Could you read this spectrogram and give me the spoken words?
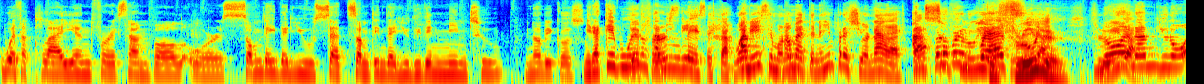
with a client, for example, or someday that you said something that you didn't mean to. No, because Mira qué bueno the está mi inglés. Estás I'm- buenísimo, no I'm- me tenés impresionada. I'm Estás super fluida. impressed. Fluyes. No, and I'm, you know,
